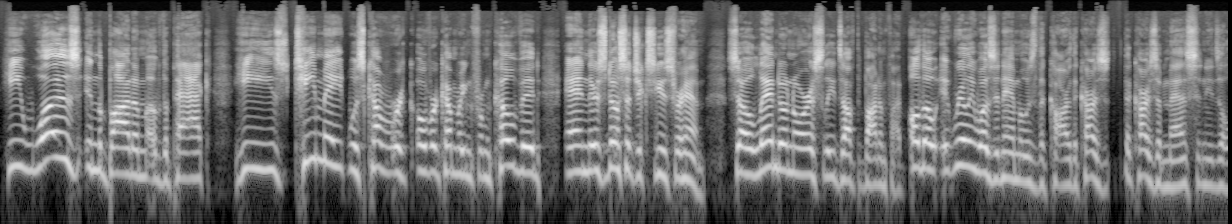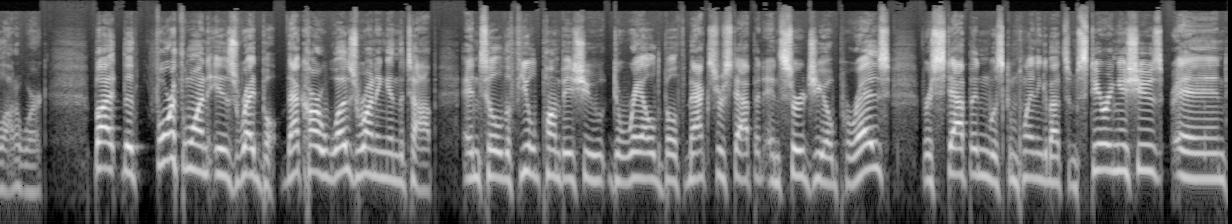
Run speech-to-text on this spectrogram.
He was in the bottom of the pack. His teammate was cover- overcoming from COVID, and there's no such excuse for him. So Lando Norris leads off the bottom five. Although it really wasn't him; it was the car. The car's the car's a mess and needs a lot of work. But the fourth one is Red Bull. That car was running in the top until the fuel pump issue derailed both Max Verstappen and Sergio Perez. Verstappen was complaining about some steering issues, and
